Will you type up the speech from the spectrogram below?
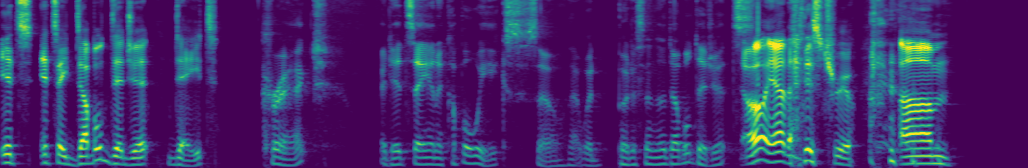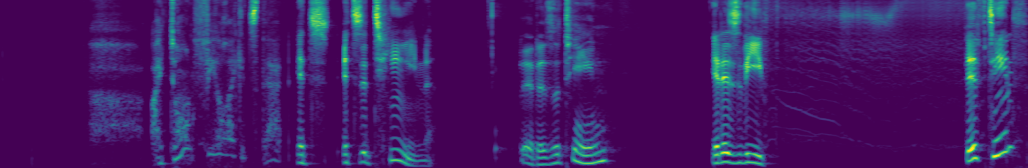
It's it's a double digit date. Correct. I did say in a couple weeks, so that would put us in the double digits. Oh yeah, that is true. Um, I don't feel like it's that. It's it's a teen. It is a teen. It is the fifteenth.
